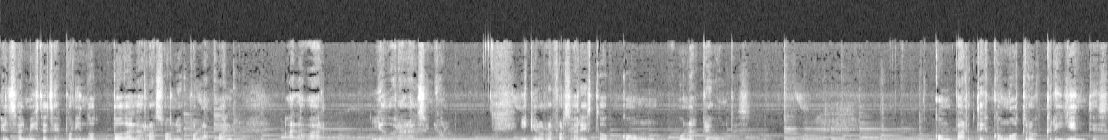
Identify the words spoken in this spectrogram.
el salmista está exponiendo todas las razones por las cuales alabar y adorar al Señor. Y quiero reforzar esto con unas preguntas. ¿Compartes con otros creyentes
